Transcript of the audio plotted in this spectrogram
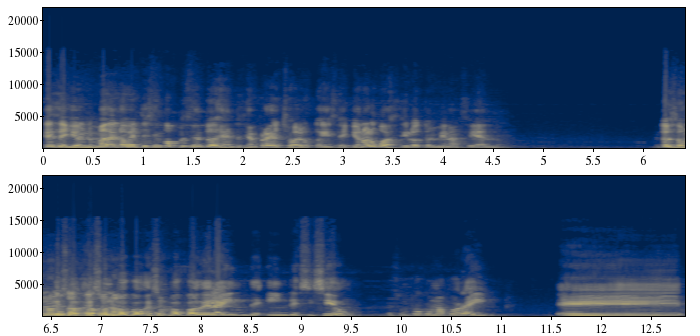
qué sé yo, más del 95% de gente siempre ha hecho algo que dice, yo no lo voy a hacer lo termina haciendo. Entonces uno Eso, nunca... es, un uno- poco, es un poco de la inde- indecisión, es un poco más por ahí. Eh,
